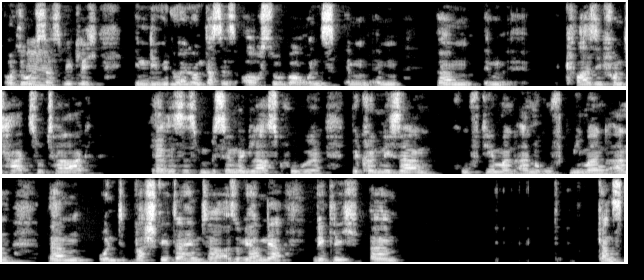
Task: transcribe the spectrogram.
Und so mhm. ist das wirklich individuell. Und das ist auch so bei uns im, im, ähm, im quasi von Tag zu Tag. Ja, das ist ein bisschen eine Glaskugel. Wir können nicht sagen, ruft jemand an, ruft niemand an ähm, und was steht dahinter? Also wir haben ja wirklich ähm, ganz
